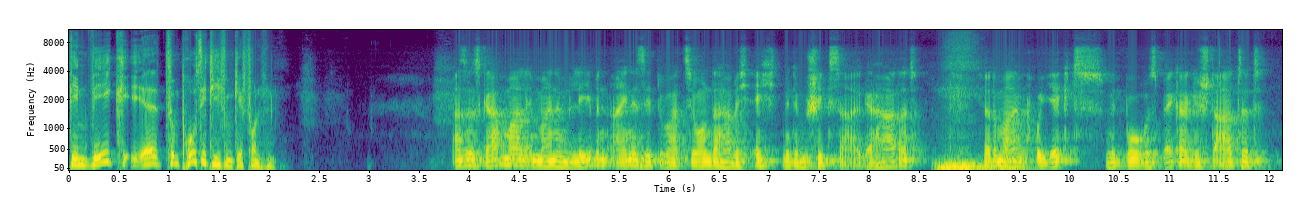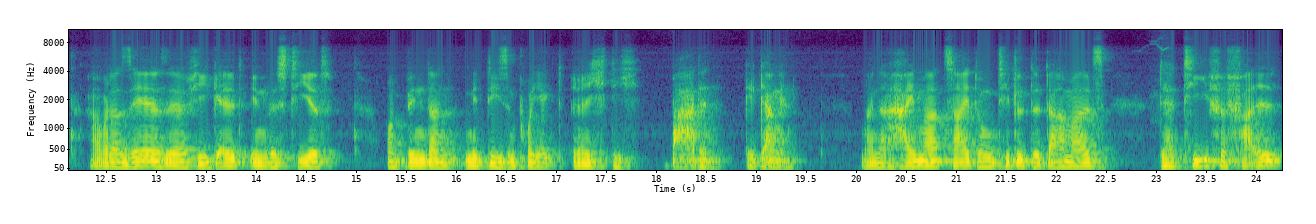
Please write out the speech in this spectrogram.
den Weg äh, zum Positiven gefunden? Also es gab mal in meinem Leben eine Situation, da habe ich echt mit dem Schicksal gehadert. Ich hatte mal ein Projekt mit Boris Becker gestartet, habe da sehr, sehr viel Geld investiert und bin dann mit diesem Projekt richtig baden gegangen. Meine Heimatzeitung titelte damals Der tiefe Fall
